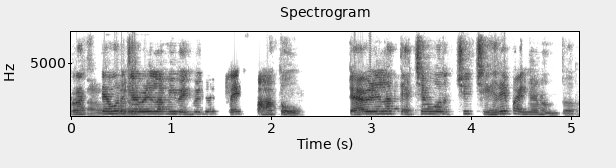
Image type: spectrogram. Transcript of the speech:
रस्त्यावर. ज्या वेळेला मी वेगवेगळे फ्लेक्स पाहतो. त्यावेळेला त्याच्यावरचे चेहरे पाहिल्यानंतर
